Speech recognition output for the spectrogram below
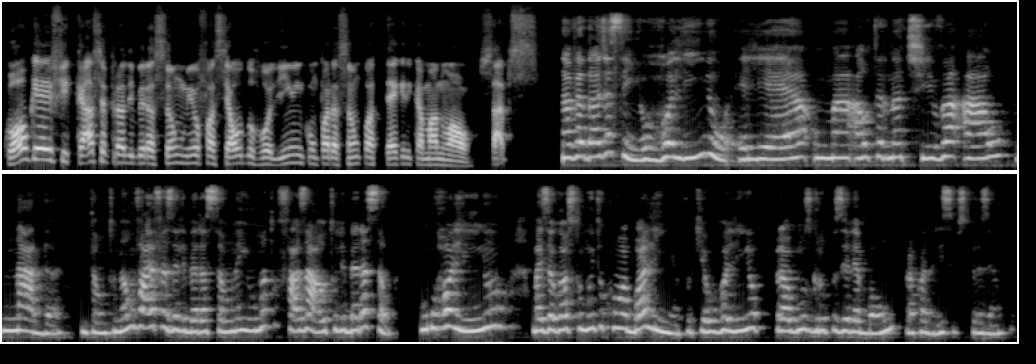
Qual que é a eficácia para a liberação miofascial do rolinho em comparação com a técnica manual? Sabes? Na verdade, assim, o rolinho, ele é uma alternativa ao nada. Então, tu não vai fazer liberação nenhuma, tu faz a autoliberação. O rolinho, mas eu gosto muito com a bolinha, porque o rolinho, para alguns grupos, ele é bom, para quadríceps, por exemplo.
